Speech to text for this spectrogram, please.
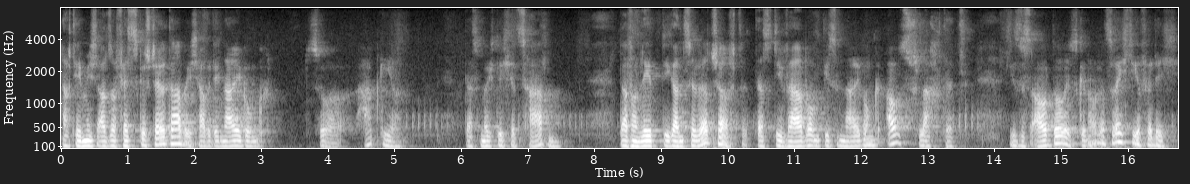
Nachdem ich also festgestellt habe, ich habe die Neigung zur Habgier, das möchte ich jetzt haben. Davon lebt die ganze Wirtschaft, dass die Werbung diese Neigung ausschlachtet. Dieses Auto ist genau das Richtige für dich.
